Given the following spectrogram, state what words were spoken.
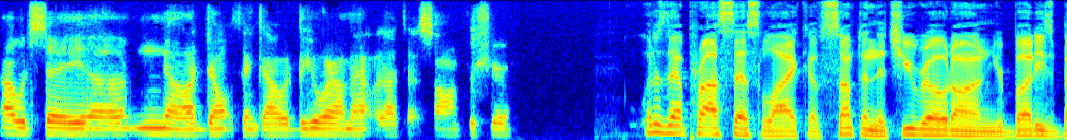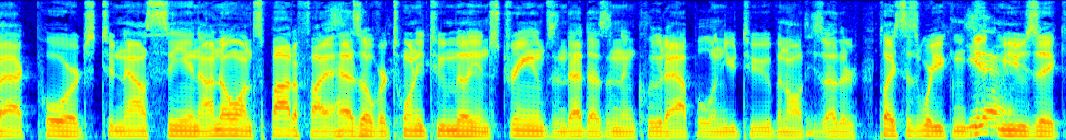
I would say, uh, no, I don't think I would be where I'm at without that song for sure. What is that process like of something that you wrote on your buddy's back porch to now seeing? I know on Spotify it has over 22 million streams, and that doesn't include Apple and YouTube and all these other places where you can get yeah. music.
